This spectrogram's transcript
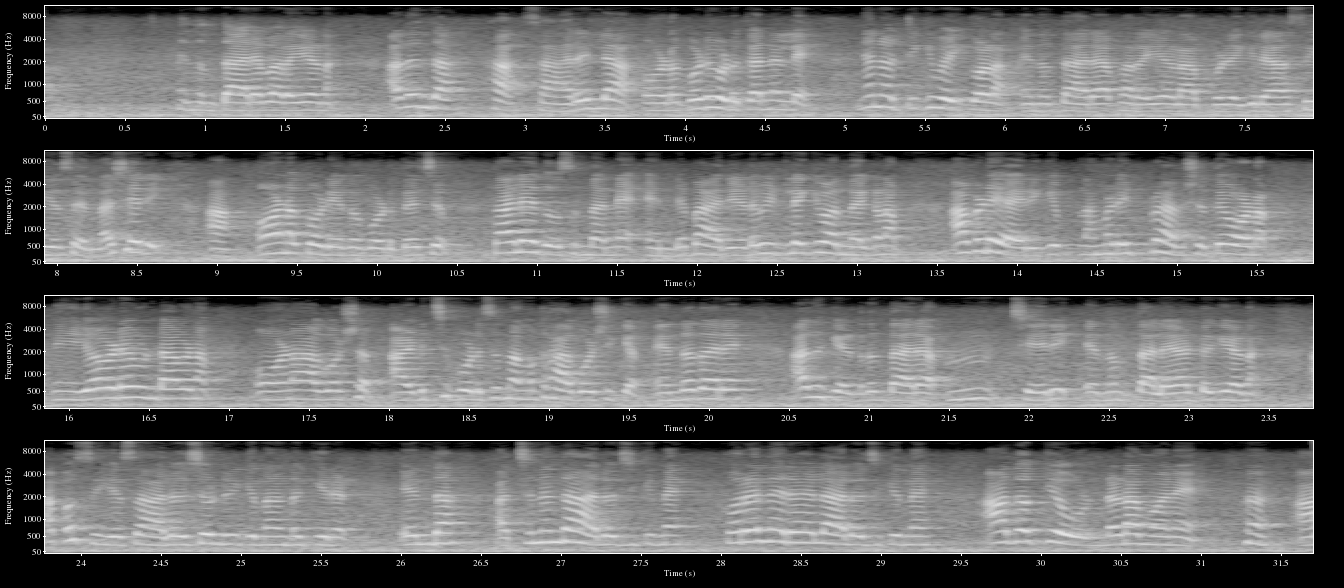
എന്നും താര പറയാണ്. അതെന്താ? ഹാ സാരമില്ല. ഓണക്കോടി കൊടുക്കാനല്ലേ. ഞാൻ ഒറ്റയ്ക്ക് പോയിക്കോളാം എന്ന് താര പറയണം അപ്പോഴേ ഗ്രാസിയസ് എന്നാൽ ശരി. ആ ഓണക്കോടിയൊക്കെ കൊടുത്തേച്ചും തലേ ദിവസം തന്നെ എന്റെ ഭാര്യയുടെ വീട്ടിലേക്ക് വന്നേക്കണം. അവിടെയായിരിക്കും നമ്മുടെ ഇപ്രാവശ്യത്തെ ഓണം. നീയും അവിടെ ഉണ്ടാവണം. ഓണാഘോഷം അടിച്ചു പൊളിച്ച് നമുക്ക് ആഘോഷിക്കാം. എന്താ താരേ? അത് കേട്ടതും താര ഉം, ശരി എന്നും തലയാട്ടുകയാണ്. അപ്പോൾ സി എസ് ആലോചിച്ചുകൊണ്ടിരിക്കുന്നുണ്ട് കിരൺ. എന്താ? അച്ഛനെന്താ ആലോചിക്കുന്നേ? കുറേ നേരമല്ല ആലോചിക്കുന്നേ? അതൊക്കെ ഉണ്ടടാ മോനെ.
